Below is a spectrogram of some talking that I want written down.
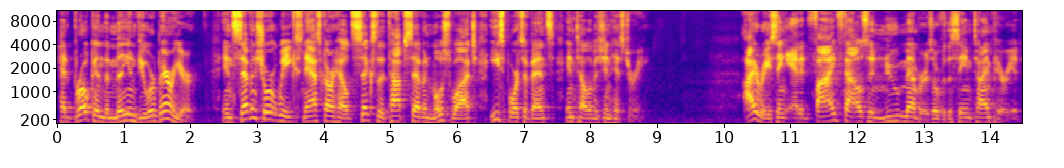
had broken the million viewer barrier. In seven short weeks, NASCAR held six of the top seven most watched esports events in television history iRacing added 5,000 new members over the same time period.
